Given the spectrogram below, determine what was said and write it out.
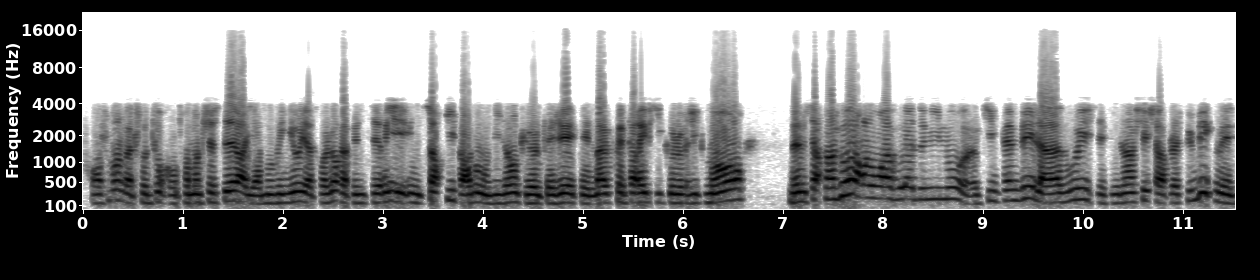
Franchement, le match retour contre Manchester, il y a Mourinho il y a trois jours qui a fait une série, une sortie pardon, en disant que le PSG était mal préparé psychologiquement, même certains joueurs l'ont avoué à demi-mot. Euh, Kim Pembe l'a avoué, il s'est fait lyncher sur la place publique, mais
